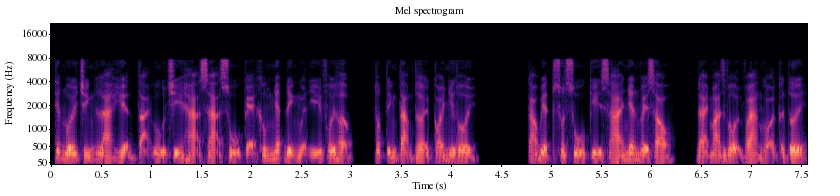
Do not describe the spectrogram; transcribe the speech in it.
tiếc nuối chính là hiện tại ủ trí hạ xạ xủ kẻ không nhất định nguyện ý phối hợp tốt tính tạm thời coi như thôi cáo biệt xuất xù kỳ xá nhân về sau đại mạc vội vàng gọi cần tới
